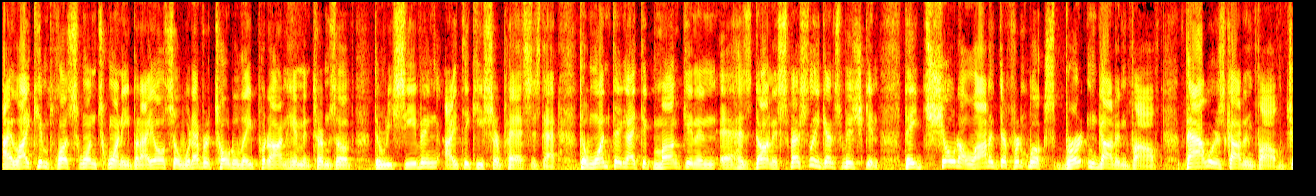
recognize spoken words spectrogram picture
I like him plus 120, but I also, whatever total they put on him in terms of the receiving, I think he surpasses that. The one thing I think Monken uh, has done, especially against Michigan, they showed a lot of different looks. Burton got involved, Bowers got involved,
